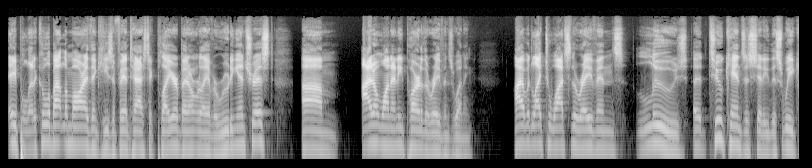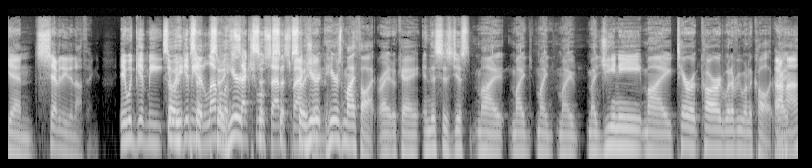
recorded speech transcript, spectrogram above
apolitical about Lamar. I think he's a fantastic player, but I don't really have a rooting interest. Um, I don't want any part of the Ravens winning. I would like to watch the Ravens lose uh, to Kansas City this weekend, seventy to nothing. It would give me it would give me a level of here- sexual so- so- satisfaction. So here, here's my thought, right? Okay, and this is just my my my my my genie, my tarot card, whatever you want to call it, right? uh huh.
